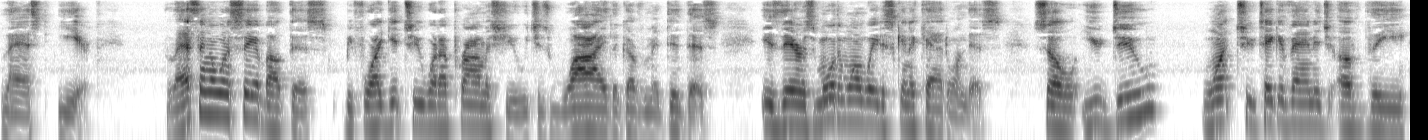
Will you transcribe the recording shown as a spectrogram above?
last year. Last thing I want to say about this before I get to what I promised you, which is why the government did this, is there's more than one way to skin a cat on this. So you do want to take advantage of the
